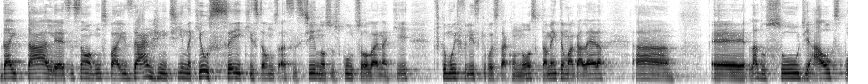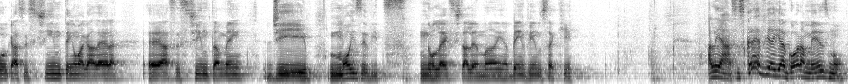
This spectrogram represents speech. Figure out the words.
da Itália, esses são alguns países, da Argentina, que eu sei que estão nos assistindo, nossos cultos online aqui. Fico muito feliz que você está conosco. Também tem uma galera ah, é, lá do sul, de Augsburg, assistindo, tem uma galera é, assistindo também de Moisewitz, no leste da Alemanha. Bem-vindos aqui. Aliás, escreve aí agora mesmo,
